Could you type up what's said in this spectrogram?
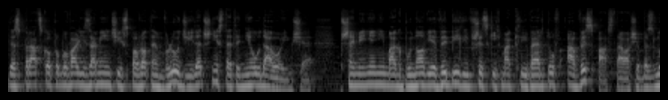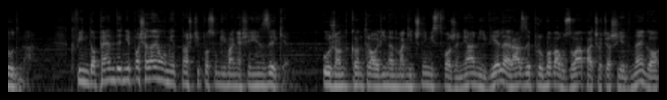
Desperacko próbowali zamienić ich z powrotem w ludzi, lecz niestety nie udało im się. Przemienieni MacBoonowie wybili wszystkich MacClivertów, a wyspa stała się bezludna. Kwindopendy nie posiadają umiejętności posługiwania się językiem. Urząd Kontroli nad Magicznymi Stworzeniami wiele razy próbował złapać chociaż jednego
